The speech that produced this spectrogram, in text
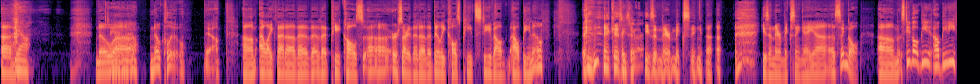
Uh, Yeah. no, So, yeah, uh, no clue. Yeah, um, I like that. Uh, that that, that Pete calls, uh, or sorry, that uh, that Billy calls Pete Steve Al- Albini because he's, he's in there mixing. Uh, he's in there mixing a uh, a single. Um, Steve Albi- Albini,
